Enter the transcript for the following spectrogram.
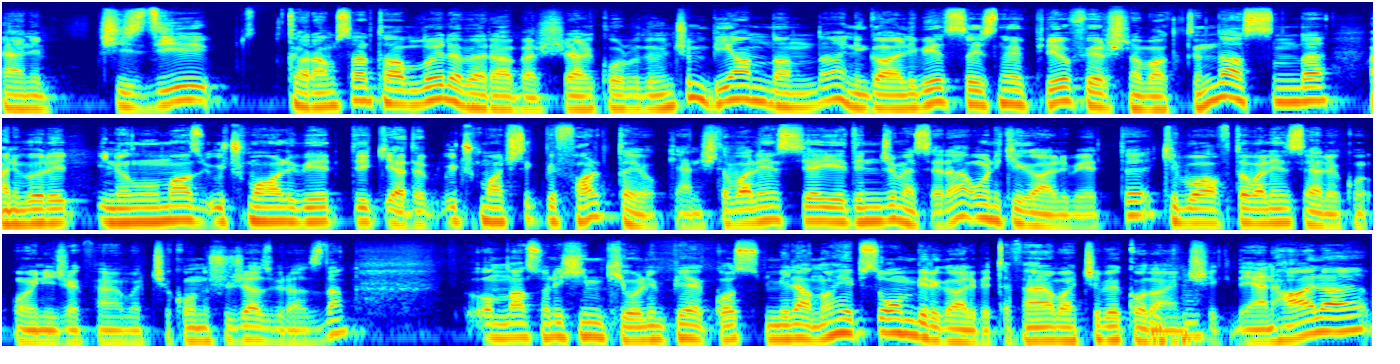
Yani çizdiği karamsar tabloyla beraber Real Corbadovic'in bir yandan da hani galibiyet sayısına ve playoff yarışına baktığında aslında hani böyle inanılmaz 3 mağlubiyetlik ya da 3 maçlık bir fark da yok. Yani işte Valencia 7. mesela 12 galibiyette ki bu hafta Valencia ile oynayacak Fenerbahçe konuşacağız birazdan. Ondan sonra Himki, Olympiakos, Milano hepsi 11 galibiyete. Fenerbahçe Beko da aynı şekilde. Yani hala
